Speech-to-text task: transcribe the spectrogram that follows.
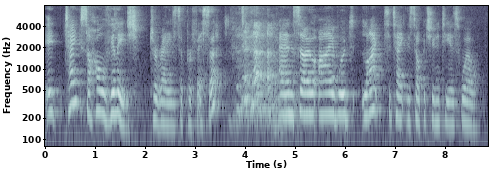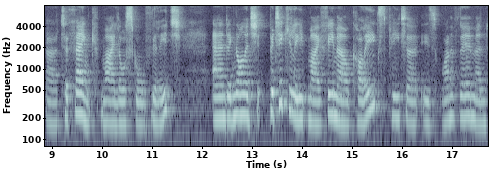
it takes a whole village to raise a professor. and so I would like to take this opportunity as well uh, to thank my law school village and acknowledge particularly my female colleagues. Peter is one of them and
